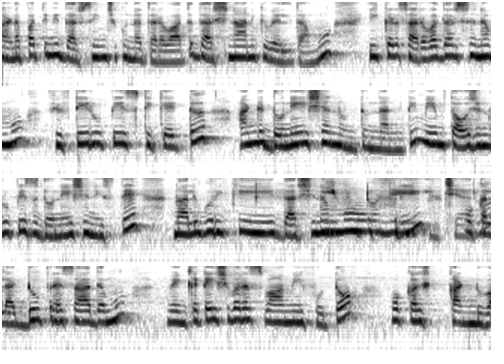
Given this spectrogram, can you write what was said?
గణపతిని దర్శించుకున్న తర్వాత దర్శనానికి వెళ్తాము. ఇక్కడ సర్వదర్శనము fifty rupees ticket and donation ఉంటుందండి. మేము థౌజండ్ రూపీస్ డొనేషన్ ఇస్తే నలుగురికి దర్శనము ఫ్రీ. ఒక లడ్డు ప్రసాదము వెంకటేశ్వర స్వామి ఫోటో ఒక కండువ.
